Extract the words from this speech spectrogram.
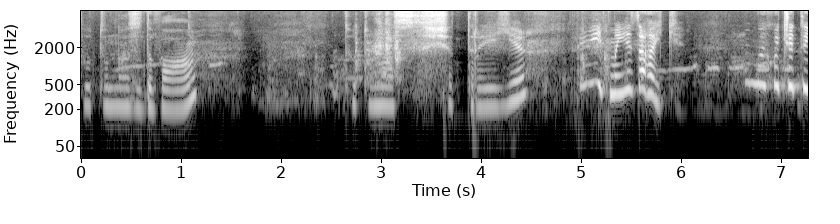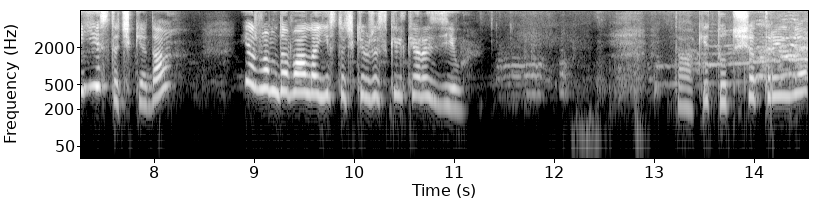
Тут у нас два. Тут у нас ще три є. Привіт, мої зайки. Ви хочете їсточки, да? Я ж вам давала їсточки вже скільки разів. Так, і тут ще три є.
